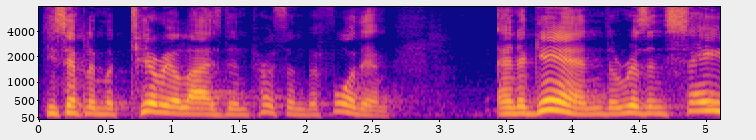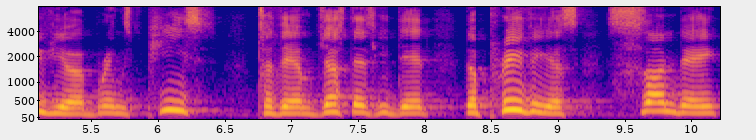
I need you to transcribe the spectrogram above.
He simply materialized in person before them. And again, the risen Savior brings peace to them just as he did the previous Sunday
